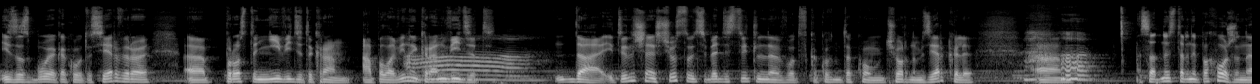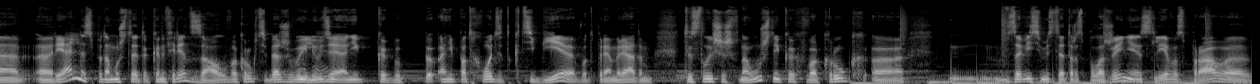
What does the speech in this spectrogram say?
из-за сбоя какого-то сервера э, просто не видит экран, а половина экран видит. Да, и ты начинаешь чувствовать себя действительно вот в каком-то таком черном зеркале. Э, с одной стороны, похоже на э, реальность, потому что это конференц-зал, вокруг тебя живые mm-hmm. люди, они как бы они подходят к тебе, вот прям рядом. Ты слышишь в наушниках вокруг, э, в зависимости от расположения, слева, справа,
